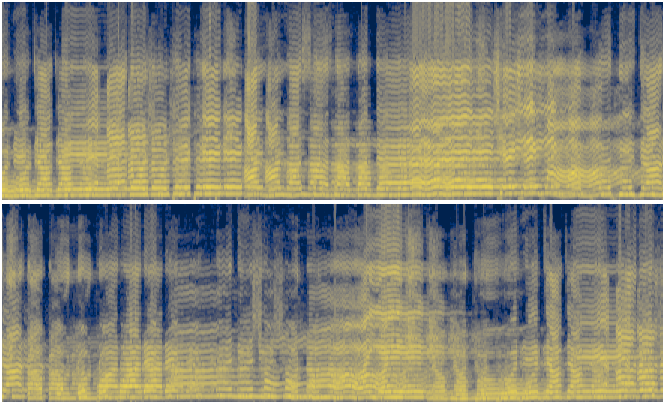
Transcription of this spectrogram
নমঃ জাগে আরশ থেকে আল্লাহ সালাম দেয়। সেই মা খাদিজার কাফন পরার কানি শোনায় নমঃ জাগে আরশ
